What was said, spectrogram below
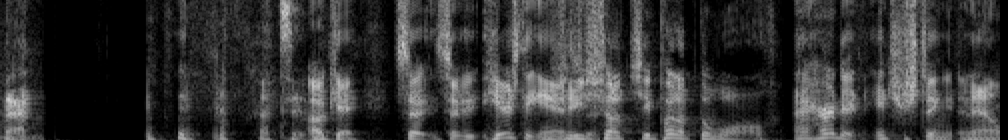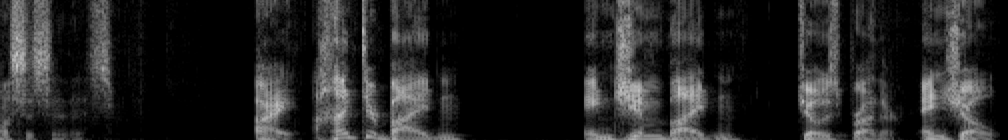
That's it. Okay, so so here's the answer. She shut. She put up the wall. I heard an interesting analysis of this. All right, Hunter Biden and Jim Biden, Joe's brother, and Joe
